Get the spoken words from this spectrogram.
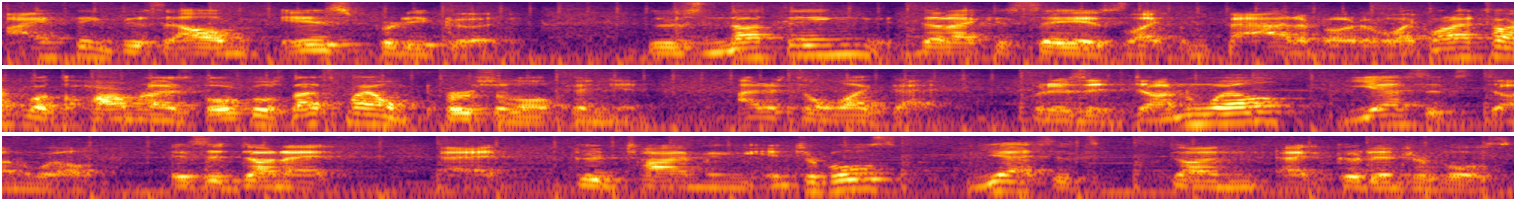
I think this album is pretty good. There's nothing that I could say is like bad about it. Like when I talk about the harmonized vocals, that's my own personal opinion. I just don't like that. But is it done well? Yes, it's done well. Is it done at, at good timing intervals? Yes, it's done at good intervals.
